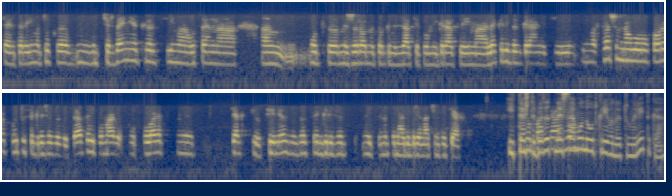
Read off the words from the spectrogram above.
центъра. Има тук Червения кръст, има освен на, от Международната организация по миграция, има лекари без граници, има страшно много хора, които се грижат за децата и помагат, полагат всякакви усилия, за да се грижат наистина по най-добрия начин за тях. И те ще Но бъдат казвам... не само на откриването, нали така?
